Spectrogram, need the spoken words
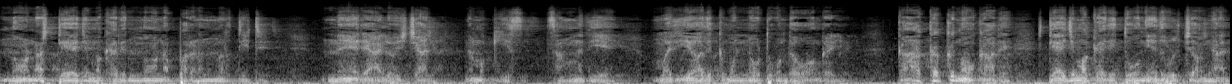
നോണ സ്റ്റേജ് കയറി നോണ പറയണം നിർത്തിയിട്ട് നേരെ ആലോചിച്ചാൽ നമുക്ക് ഈ സംഗതിയെ മര്യാദയ്ക്ക് മുന്നോട്ട് കൊണ്ടുപോകാൻ കഴിയും. കാക്കക്ക് നോക്കാതെ സ്റ്റേജ് കയറി തോന്നിയത് വിളിച്ചറിഞ്ഞാൽ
